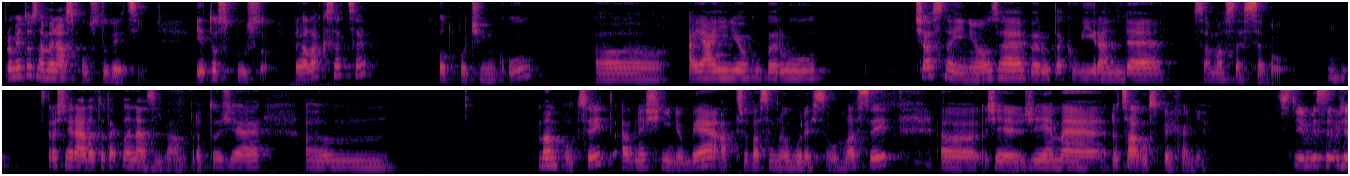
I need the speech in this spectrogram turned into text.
pro mě to znamená spoustu věcí. Je to způsob relaxace, odpočinku eh, a já yin jogu beru čas na yin joze, beru takový rande sama se sebou. Mm-hmm. Strašně ráda to takhle nazývám, protože um, mám pocit a v dnešní době, a třeba se mnou budeš souhlasit, eh, že žijeme docela úspěchaně. S tím myslím, že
